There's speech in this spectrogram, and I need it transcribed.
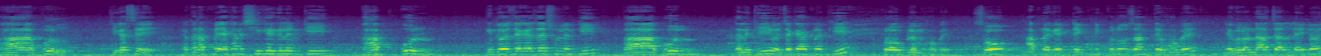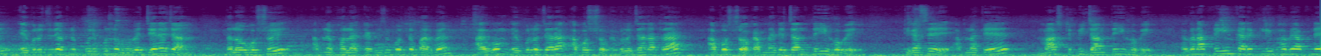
ভাবুল। ঠিক আছে? এখন আপনি এখানে শিখে গেলেন কি? ভাবুল। কিন্তু ওই জায়গায় যায় শুনলেন কি? ভাবুল। তাহলে কি? ওই জায়গায় আপনার কি? প্রবলেম হবে। সো আপনাকে টেকনিকগুলো জানতে হবে। এগুলো না জানলেই নয়। এগুলো যদি আপনি পরিপূর্ণভাবে জেনে যান, তাহলে অবশ্যই আপনি ভালো একটা কিছু করতে পারবেন। এবং এগুলো যারা আবশ্যক, এগুলো জানাটা আবশ্যক। আপনাকে জানতেই হবে। ঠিক আছে? আপনাকে মাস্ট বি জানতেই হবে। এখন আপনি ইনকারেক্টলি ভাবে আপনি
